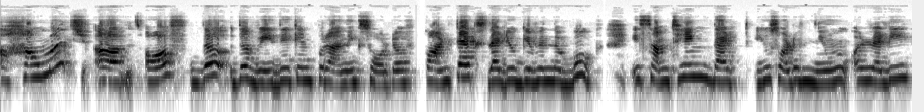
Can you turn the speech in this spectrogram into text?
Uh, how much um, of the the Vedic and Puranic sort of context that you give in the book is something that you sort of knew already?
